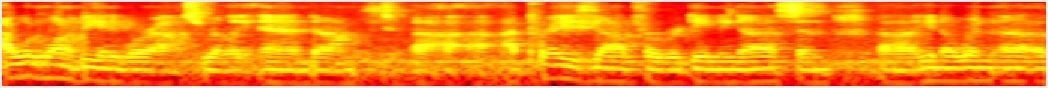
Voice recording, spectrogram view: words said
I wouldn't want to be anywhere else really, and um, uh, I, I pray praise God for redeeming us. And, uh, you know, when uh,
